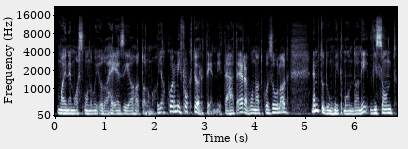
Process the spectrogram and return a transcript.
majdnem azt mondom, hogy oda helyezi a hatalom, hogy akkor mi fog történni. Tehát erre vonatkozólag nem tudunk mit mondani, viszont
